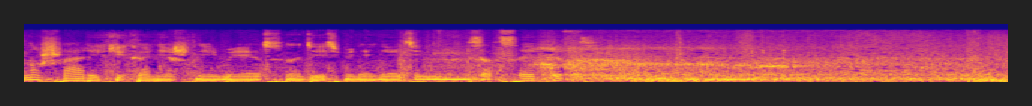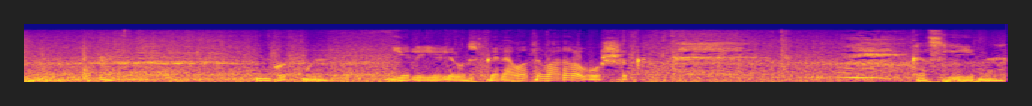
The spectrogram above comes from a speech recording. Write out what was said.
Ну, шарики, конечно, имеются. Надеюсь, меня ни один не зацепит. Ну, вот мы еле-еле успели. А вот и воробушек. Козлина.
